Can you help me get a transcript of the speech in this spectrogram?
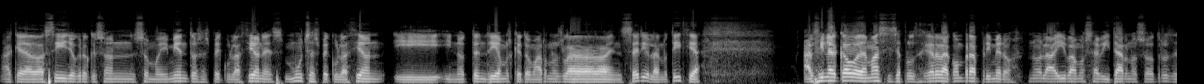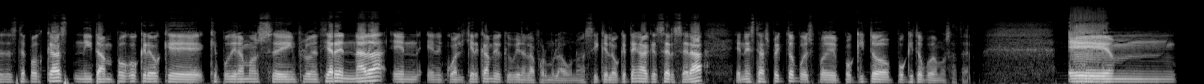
ha quedado así. Yo creo que son, son movimientos, especulaciones, mucha especulación y, y no tendríamos que tomárnosla en serio la noticia. Al fin y al cabo, además, si se produjera la compra, primero, no la íbamos a evitar nosotros desde este podcast, ni tampoco creo que, pudiéramos eh, influenciar en nada en, cualquier cambio que hubiera en la Fórmula 1. Así que lo que tenga que ser será. En este aspecto, pues, pues poquito, poquito podemos hacer. Em,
